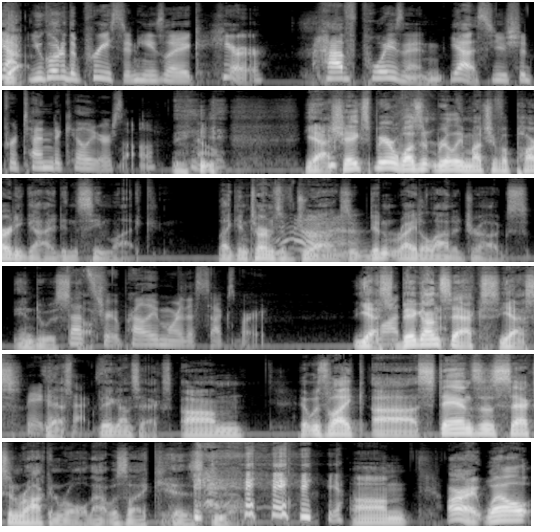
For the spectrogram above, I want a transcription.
Yeah, Yeah. you go to the priest and he's like, "Here, have poison. Yes, you should pretend to kill yourself." No. Yeah, Shakespeare wasn't really much of a party guy, didn't seem like. Like in terms of drugs, he didn't write a lot of drugs into his stuff. That's true. Probably more the sex part. Yes, Lots big on sex. sex. Yes, Big on yes, sex. big on sex. Um, it was like uh, stanzas, sex, and rock and roll. That was like his deal. yeah. um, all right. Well,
